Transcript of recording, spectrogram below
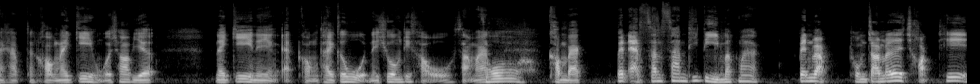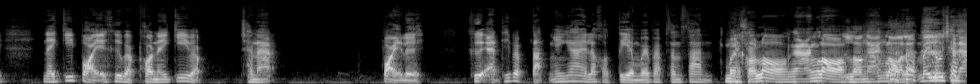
นะครับแต่ของ n นกี้ผมก็ชอบเยอะ n นกี้เนี่ยอย่างแอดของไทเกอร์วูดในช่วงที่เขาสามารถโอ้ comeback เป็น ad สั้น ๆ ที่ดีมากๆ เป็นแบบผมจำไม่ได้ช็อตที่ไนกี้ปล่อยก็คือแบบพอไนกี้แบบชนะปล่อยเลย คือ ad ที่แบบตัดง่ายๆ แล้วเขาเตรียมไว้แบบสั้นๆ เหมือนเขารอง้างรอรอง้างรอแล้ว ไม่รู้ชนะ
